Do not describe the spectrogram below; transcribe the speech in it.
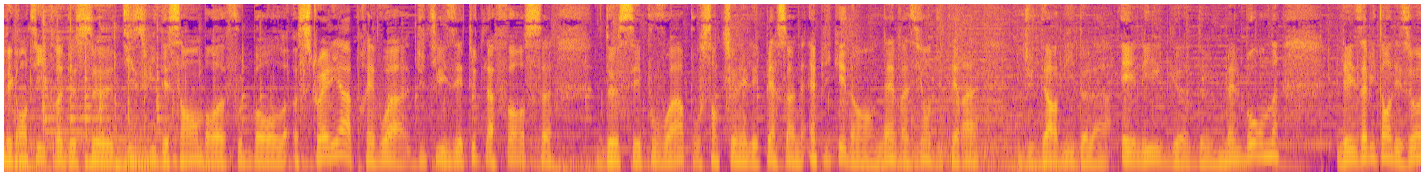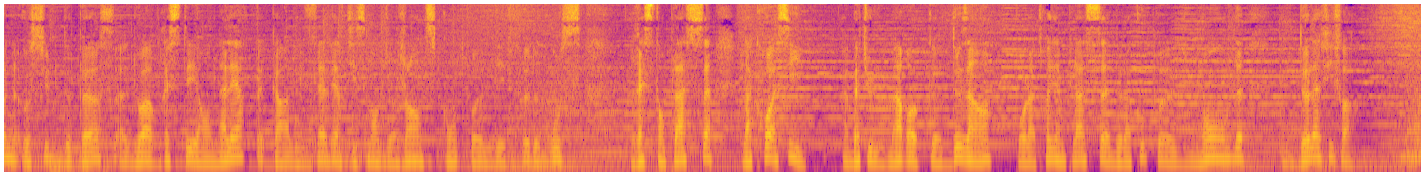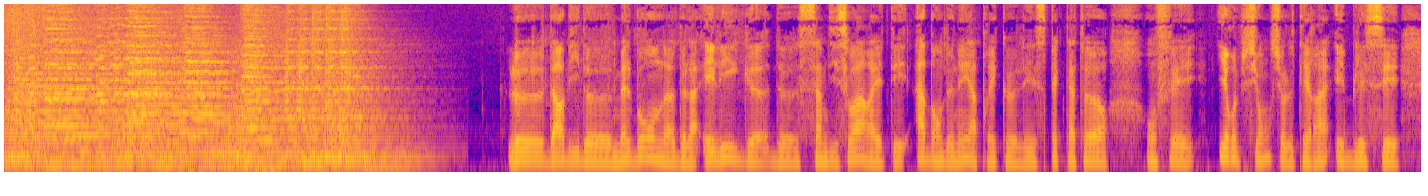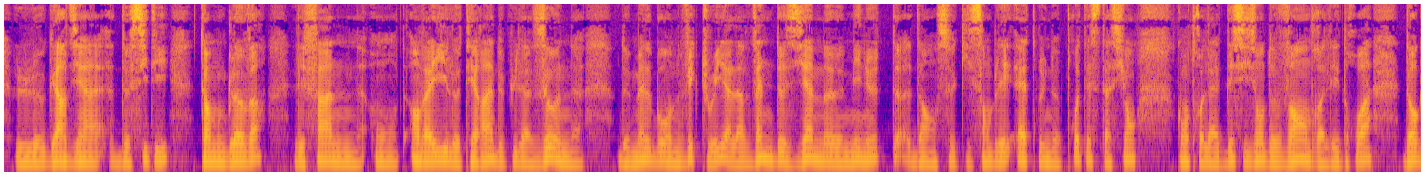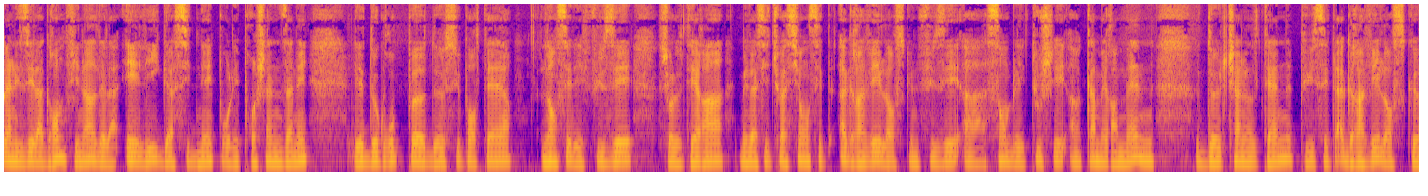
Les grands titres de ce 18 décembre, Football Australia prévoit d'utiliser toute la force de ses pouvoirs pour sanctionner les personnes impliquées dans l'invasion du terrain du derby de la A-League de Melbourne. Les habitants des zones au sud de Perth doivent rester en alerte car les avertissements d'urgence contre les feux de brousse restent en place. La Croatie a battu le Maroc 2 à 1 pour la troisième place de la Coupe du Monde de la FIFA. Le derby de Melbourne de la A-League de samedi soir a été abandonné après que les spectateurs ont fait irruption sur le terrain et blessé le gardien de City, Tom Glover. Les fans ont envahi le terrain depuis la zone de Melbourne Victory à la 22e minute dans ce qui semblait être une protestation contre la décision de vendre les droits d'organiser la grande finale de la A-League à Sydney pour les prochaines années. Les deux groupes de supporters lancer des fusées sur le terrain, mais la situation s'est aggravée lorsqu'une fusée a semblé toucher un caméraman de Channel 10, puis s'est aggravée lorsque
